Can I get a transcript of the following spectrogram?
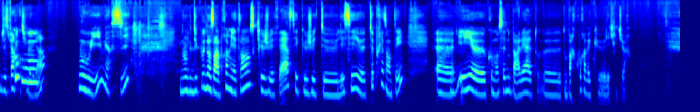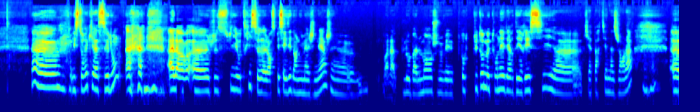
j'espère que tu vas bien. Oui, merci. Donc, du coup, dans un premier temps, ce que je vais faire, c'est que je vais te laisser te présenter. Mmh et commencer à nous parler à de ton parcours avec l'écriture. L'historique est assez long. alors, je suis autrice alors, spécialisée dans l'imaginaire. voilà, globalement, je vais plutôt me tourner vers des récits qui appartiennent à ce genre-là. Mmh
